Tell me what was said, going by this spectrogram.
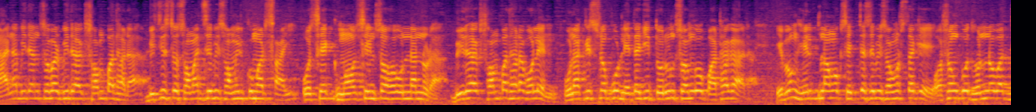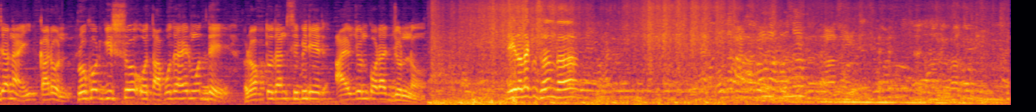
রায়না বিধানসভার বিধায়ক শম্পা ধারা, বিশিষ্ট সমাজসেবী সমীর কুমার সাই ও শেখ মহসিন সহ অন্যান্যরা। বিধায়ক শম্পা ধারা বলেন, কোনাকৃষ্ণপুর নেতাজি তরুণ সংঘ পাঠাগার এবং হেল্প নামক স্বেচ্ছাসেবী সংস্থাকে অসংখ্য ধন্যবাদ জানাই কারণ প্রখর গ্রীষ্ম ও তাপদাহের মধ্যে রক্তদান শিবিরের আয়োজন করার জন্য। এই দাদা একটু দাদা কাকু নিচেরগুলো দিয়ে দিন দেখুন নিচেরগুলো ধরো যে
